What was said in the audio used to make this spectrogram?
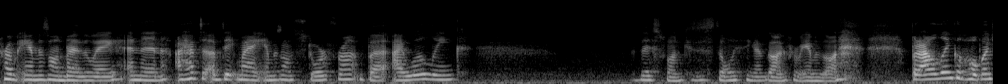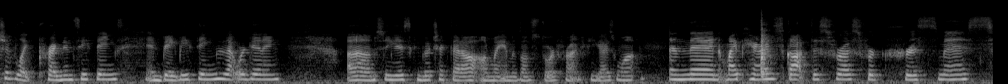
from Amazon by the way and then I have to update my Amazon storefront but I will link this one because it's the only thing I've gotten from Amazon. but I'll link a whole bunch of like pregnancy things and baby things that we're getting. Um, so you guys can go check that out on my Amazon storefront if you guys want. And then my parents got this for us for Christmas.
